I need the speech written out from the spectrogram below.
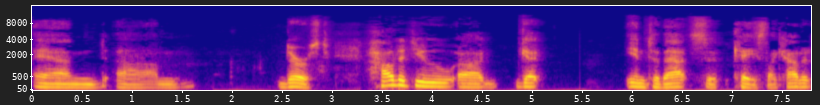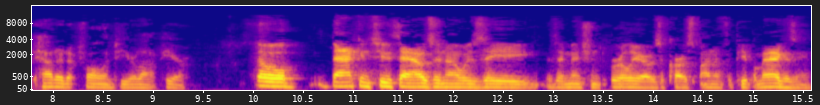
and um, Durst. How did you uh, get into that case? Like how did how did it fall into your lap here? So back in 2000, I was a, as I mentioned earlier, I was a correspondent for People Magazine,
